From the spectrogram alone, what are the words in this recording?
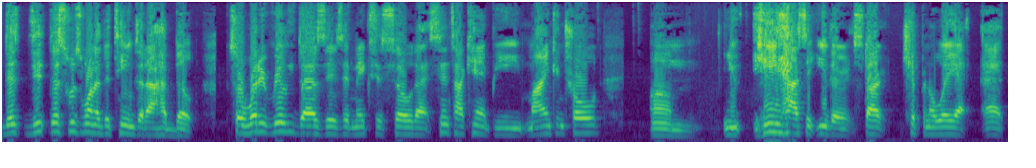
this. This was one of the teams that I had built. So what it really does is it makes it so that since I can't be mind controlled, um, you he has to either start chipping away at at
